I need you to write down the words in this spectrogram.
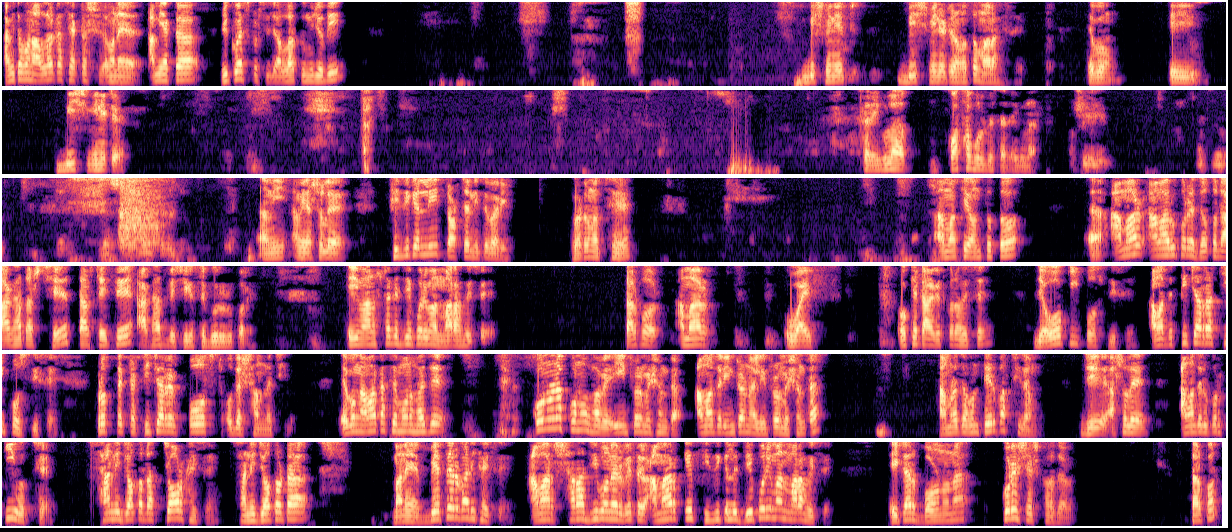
আমি তখন আল্লাহর কাছে একটা মানে আমি একটা রিকোয়েস্ট করছি যে, আল্লাহ, তুমি যদি বিশ মিনিট, বিশ মিনিটের মতো মারা হয়েছে। এবং এই বিশ মিনিটে স্যার এগুলা কথা বলবে স্যার এগুলা। আমি আমি আসলে ফিজিক্যালি টর্চার নিতে পারি। ঘটনা হচ্ছে আমাকে অন্তত আমার আমার উপরে যতটা আঘাত আসছে, তার চাইতে আঘাত বেশি গেছে গরুর উপরে। এই মানুষটাকে যে পরিমাণ মারা হয়েছে, তারপর আমার ওয়াইফ ওকে টার্গেট করা হয়েছে যে ও কি পোস্ট দিছে, আমাদের টিচাররা কি পোস্ট দিছে। প্রত্যেকটা টিচারের পোস্ট ওদের সামনে ছিল। এবং আমার কাছে মনে হয় যে কোনো না কোনো ভাবে এই ইনফরমেশনটা আমাদের ইন্টারনাল ইনফরমেশনটা আমরা যখন টের পাচ্ছিলাম যে আসলে আমাদের উপর কি হচ্ছে, সানি যতটা চর খাইছে, সানি যতটা মানে বেতের বাড়ি খাইছে, আমার সারা জীবনের বেতের, আমারকে ফিজিক্যালি যে পরিমাণ মারা হয়েছে, এটার বর্ণনা করে শেষ করা যাবে। তারপর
